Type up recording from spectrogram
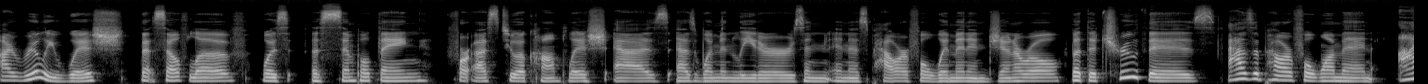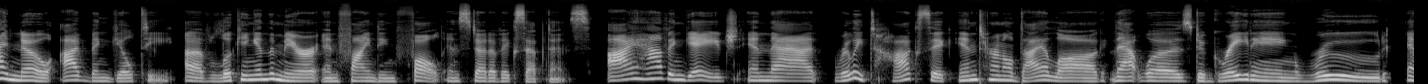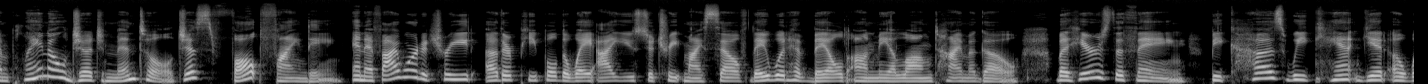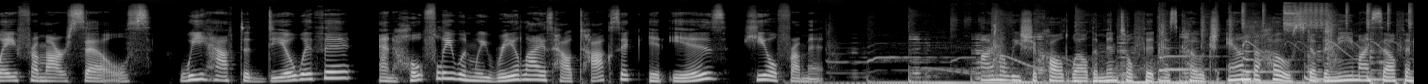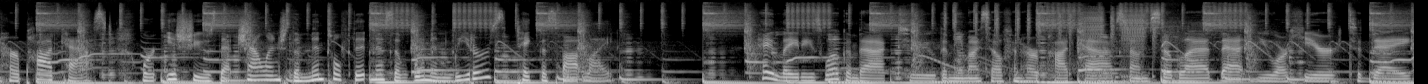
I really wish that self love was a simple thing for us to accomplish as as women leaders and, and as powerful women in general. But the truth is, as a powerful woman, I know I've been guilty of looking in the mirror and finding fault instead of acceptance. I have engaged in that really toxic internal dialogue that was degrading, rude, and plain old judgmental, just fault finding. And if I were to treat other people the way I used to treat myself, they would have bailed on me a long time ago. But here's the thing because we can't get away from ourselves, we have to deal with it. And hopefully, when we realize how toxic it is, heal from it. I'm Alicia Caldwell, the mental fitness coach and the host of the Me, Myself, and Her podcast, where issues that challenge the mental fitness of women leaders take the spotlight. Hey, ladies, welcome back to the Me, Myself, and Her podcast. I'm so glad that you are here today.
